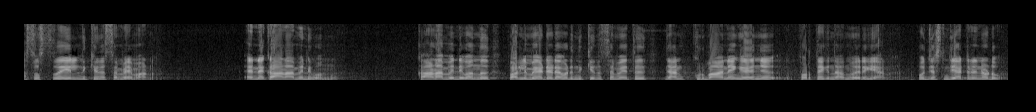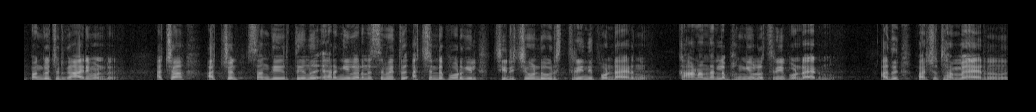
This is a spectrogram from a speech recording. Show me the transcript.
അസ്വസ്ഥതയിൽ നിൽക്കുന്ന സമയമാണ്. എന്നെ കാണാൻ വേണ്ടി വന്നു. കാണാൻ വേണ്ടി വന്ന് പള്ളിമേടയുടെ അവിടെ നിൽക്കുന്ന സമയത്ത് ഞാൻ കുർബാനയും കഴിഞ്ഞ് പുറത്തേക്ക് നടന്നു വരികയാണ്. അപ്പോൾ ജസ്റ്റിൻ ചേട്ടൻ എന്നോട് പങ്കുവച്ചൊരു കാര്യമുണ്ട്. അച്ഛ അച്ഛൻ സങ്കീർത്തിൽ നിന്ന് ഇറങ്ങി വരുന്ന സമയത്ത് അച്ഛന്റെ പുറകിൽ ചിരിച്ചുകൊണ്ട് ഒരു സ്ത്രീ നിപ്പുണ്ടായിരുന്നു. കാണാൻ നല്ല ഭംഗിയുള്ള സ്ത്രീ നിപ്പുണ്ടായിരുന്നു. അത് പരിശുദ്ധ അമ്മയായിരുന്നു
